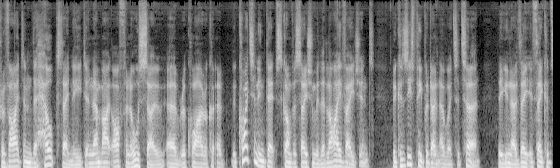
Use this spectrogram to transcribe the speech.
provide them the help they need. And that might often also uh, require a, a, quite an in depth conversation with a live agent because these people don't know where to turn. You know, they, if they could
